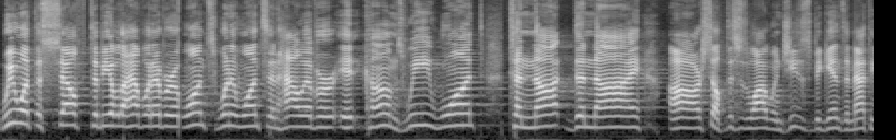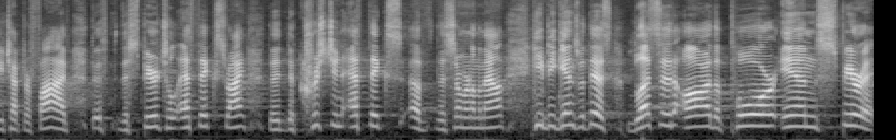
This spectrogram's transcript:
We want the self to be able to have whatever it wants, when it wants, and however it comes. We want to not deny ourselves. This is why when Jesus begins in Matthew chapter 5, the, the spiritual ethics, right? The, the Christian ethics of the Sermon on the Mount, he begins with this Blessed are the poor in spirit.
